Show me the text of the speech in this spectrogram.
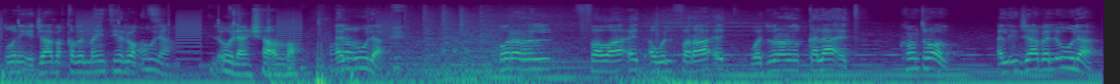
أعطوني إجابة قبل ما ينتهي الوقت. الأولى. الأولى إن شاء الله. الأولى قرر الفوائد أو الفرائد ودرر القلائد. كنترول الإجابة الأولى.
